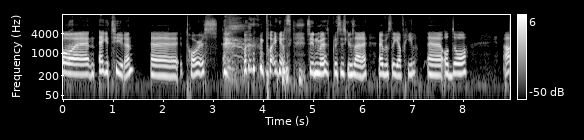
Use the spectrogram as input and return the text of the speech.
Og uh, jeg er tyren. Uh, Taurus på engelsk, siden vi plutselig skulle si det. Jeg har bursdag i april. Eh, og da ja,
